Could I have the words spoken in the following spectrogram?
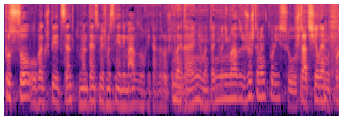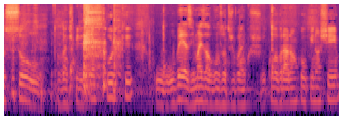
processou o Banco Espírito Santo. Mantém-se mesmo assim animado, Ricardo Araújo? Mantenho, mantenho-me animado justamente por isso. O Estado chileno processou o Banco Espírito Santo porque o o BES e mais alguns outros bancos colaboraram com o Pinochet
